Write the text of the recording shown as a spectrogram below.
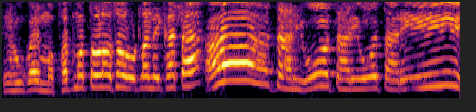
તે હું કઈ મફતમાં તોડો છો રોટલા નહીં ખાતા? આ તારી ઓ તારી ઓ તારી.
